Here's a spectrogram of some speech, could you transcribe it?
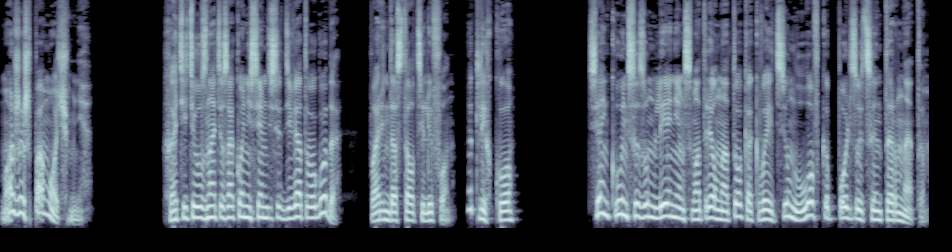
«Можешь помочь мне?» «Хотите узнать о законе 79-го года?» Парень достал телефон. «Это легко». Сянь Кунь с изумлением смотрел на то, как Вэй Цюн ловко пользуется интернетом.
